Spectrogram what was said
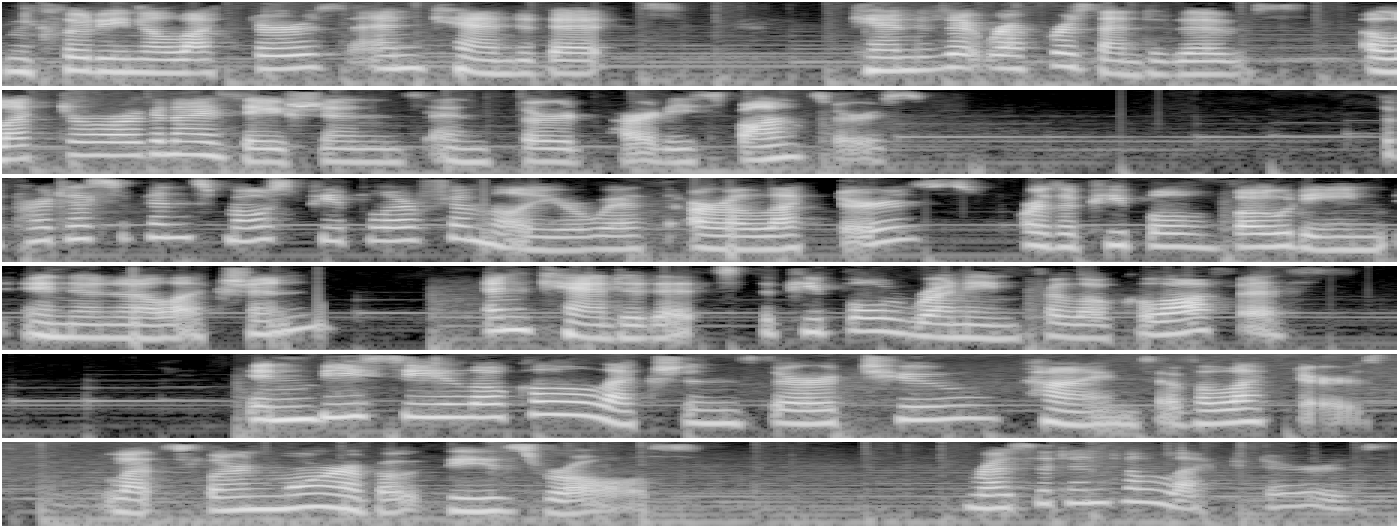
including electors and candidates, candidate representatives, elector organizations, and third-party sponsors. The participants most people are familiar with are electors, or the people voting in an election, and candidates, the people running for local office. In BC local elections, there are two kinds of electors. Let's learn more about these roles. Resident electors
